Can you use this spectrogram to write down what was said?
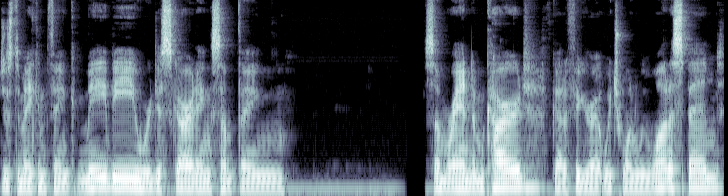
Just to make him think maybe we're discarding something, some random card. Got to figure out which one we want to spend.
